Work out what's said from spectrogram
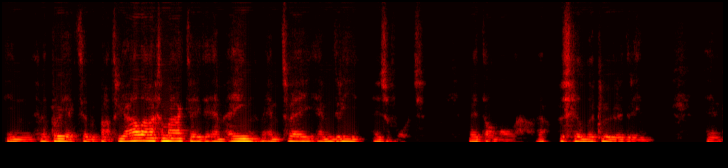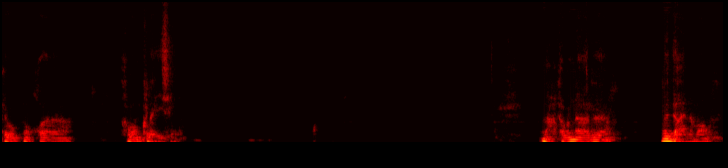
in, in, het project heb ik materiaal aangemaakt. Die heet M1, M2, M3 enzovoort. Met allemaal verschillende kleuren erin. En ik heb ook nog gewoon glazing. Nou, gaan we naar, uh, naar Dynamo.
